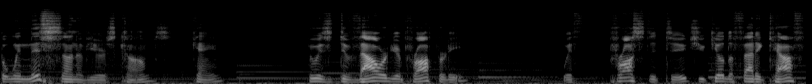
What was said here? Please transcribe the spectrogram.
but when this son of yours comes, came, who has devoured your property with prostitutes, you killed a fatted calf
